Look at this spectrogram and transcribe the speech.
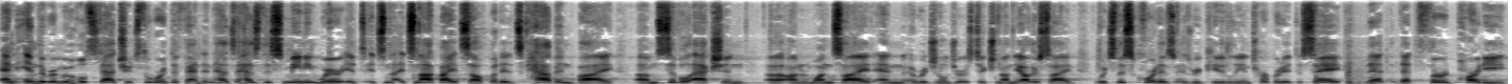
in the removal statutes, the word defendant has, has this meaning where it's, it's, not, it's not by itself, but it's cabined by um, civil action uh, on one side and original jurisdiction on the other side, which this court has, repeatedly interpreted to say that, that third party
